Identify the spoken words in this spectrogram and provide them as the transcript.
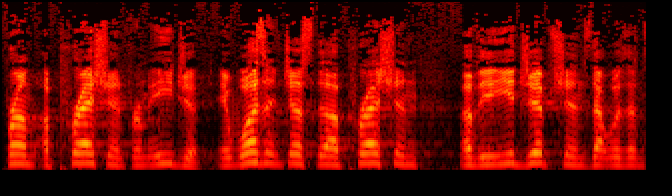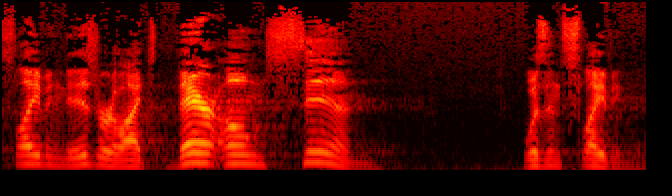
from oppression from Egypt. It wasn't just the oppression of the Egyptians that was enslaving the Israelites, their own sin was enslaving them.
